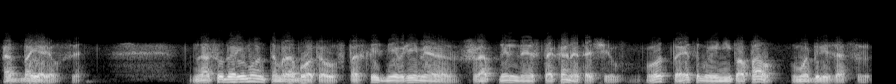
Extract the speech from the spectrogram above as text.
отбоярился». На судоремонтом работал, в последнее время шрапнельные стаканы точил. Вот поэтому и не попал в мобилизацию.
